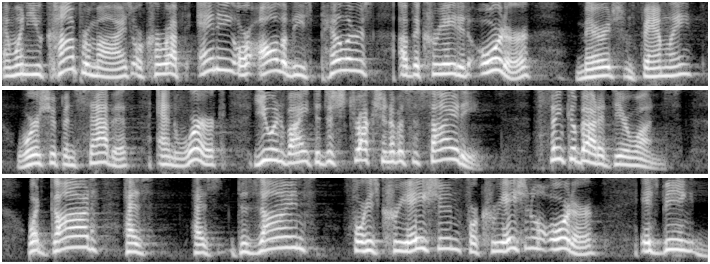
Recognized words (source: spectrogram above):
And when you compromise or corrupt any or all of these pillars of the created order marriage and family, worship and Sabbath, and work you invite the destruction of a society. Think about it, dear ones. What God has, has designed for his creation, for creational order, is being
